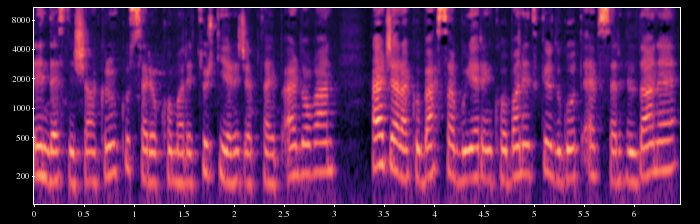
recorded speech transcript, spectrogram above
همی سیاستوان وکا برپرسین بویرین کوبانه این سال 2014 دین دست نشان کرن که سر کمار ترکیه رجب طایب اردوغان. هر جارا که بحثا بویرین کوبانه کرد گوت اف سرهلدانه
